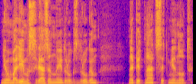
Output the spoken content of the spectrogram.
неумолимо связанные друг с другом на пятнадцать минут.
